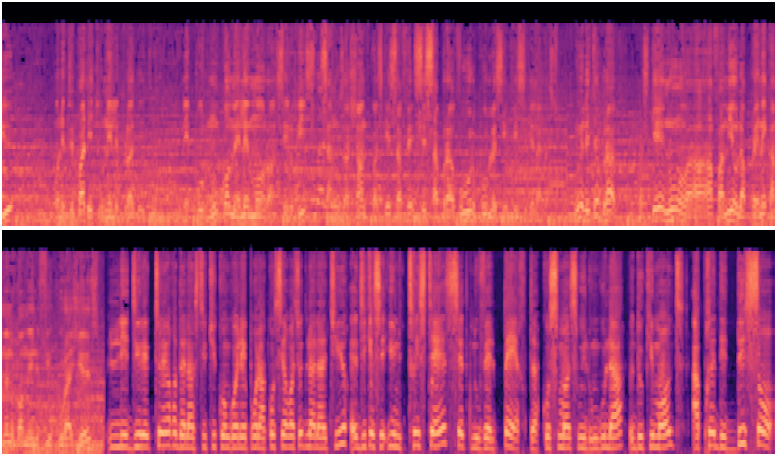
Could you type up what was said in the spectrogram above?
Dieu, on ne peut pas détourner le plat de Dieu. Mais pour nous, comme elle est morte en service, ça nous enchante parce que ça fait, c'est sa bravoure pour le service de la nation. Nous, elle était brave. Parce que nous, en famille, on la prenait quand même comme une fille courageuse. Le directeur de l'Institut congolais pour la conservation de la nature dit que c'est une tristesse, cette nouvelle perte. Cosmas Wilungula documente après des 200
